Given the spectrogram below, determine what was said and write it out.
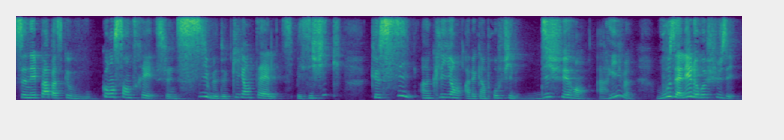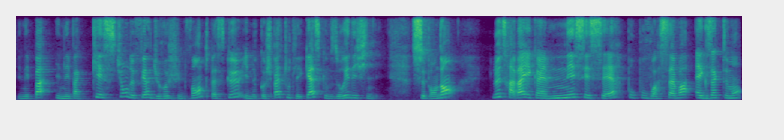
ce n'est pas parce que vous vous concentrez sur une cible de clientèle spécifique que si un client avec un profil différent arrive, vous allez le refuser. Il n'est pas, question de faire du refus de vente parce qu'il ne coche pas toutes les cases que vous aurez définies. Cependant, le travail est quand même nécessaire pour pouvoir savoir exactement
